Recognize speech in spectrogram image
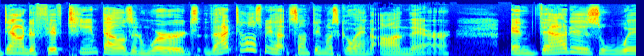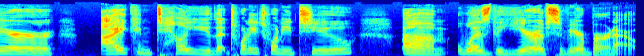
down to 15,000 words, that tells me that something was going on there. And that is where I can tell you that 2022 um, was the year of severe burnout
